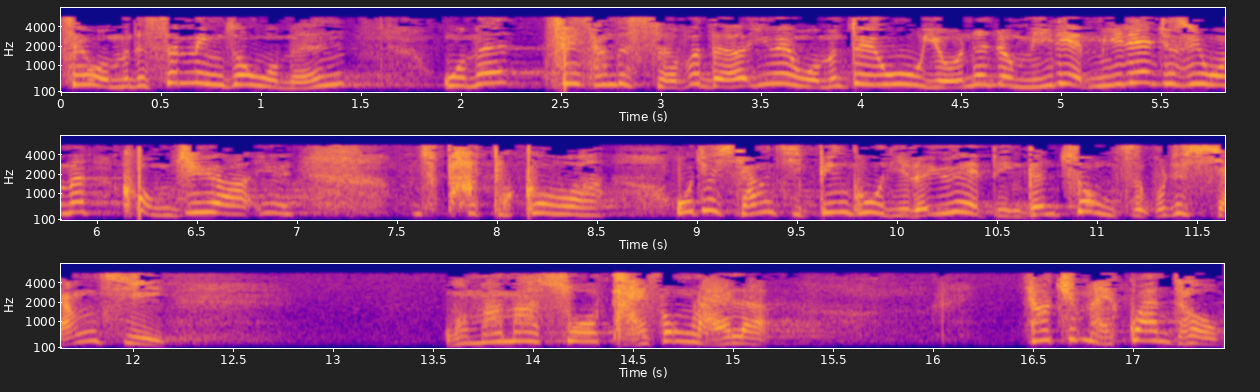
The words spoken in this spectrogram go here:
在我们的生命中，我们。我们非常的舍不得，因为我们对物有那种迷恋，迷恋就是因为我们恐惧啊，因为就怕不够啊。我就想起冰库里的月饼跟粽子，我就想起我妈妈说台风来了要去买罐头，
